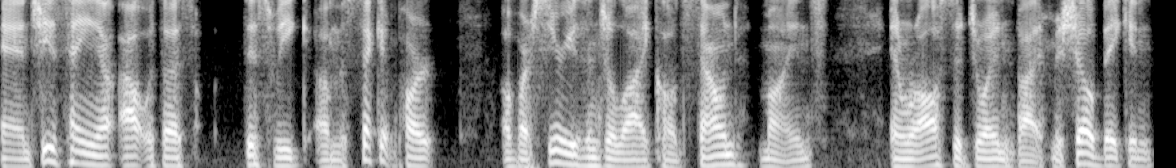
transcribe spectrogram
And she's hanging out, with us this week on the second part of our series in July called Sound Minds. And we're also joined by Michelle Bacon,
